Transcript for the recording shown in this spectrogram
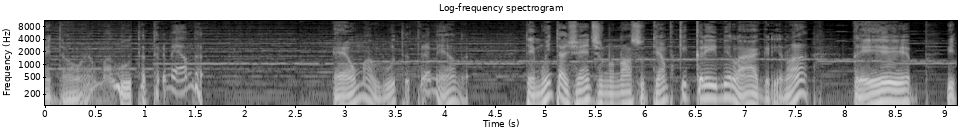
Então é uma luta tremenda. É uma luta tremenda. Tem muita gente no nosso tempo que crê em milagre, não é? Crê e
